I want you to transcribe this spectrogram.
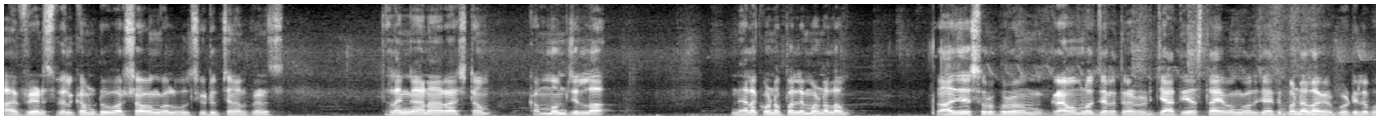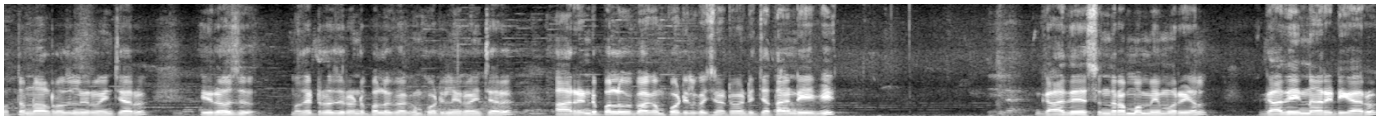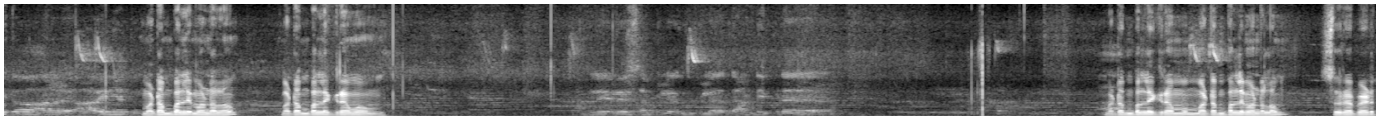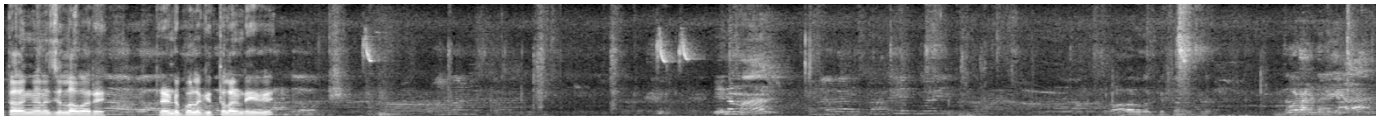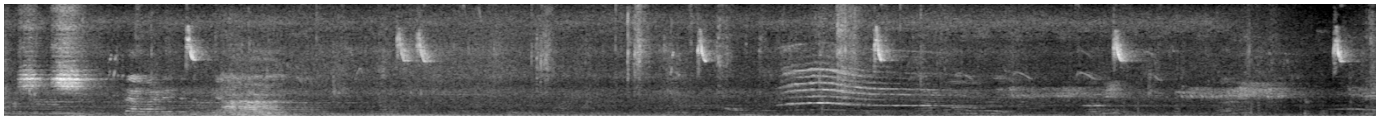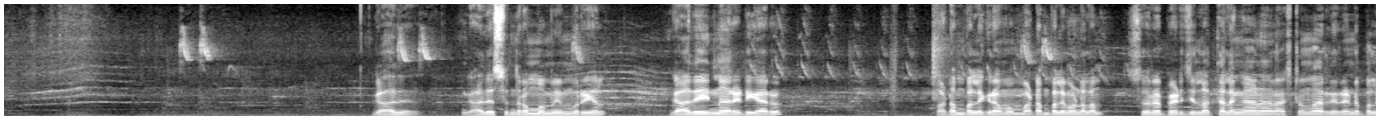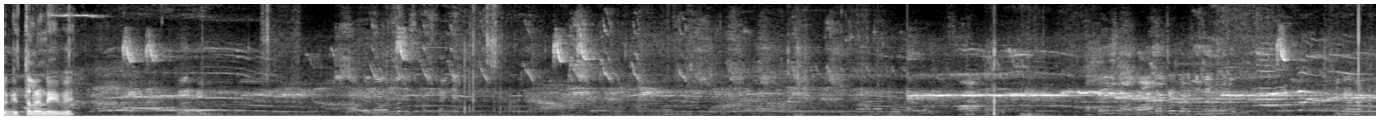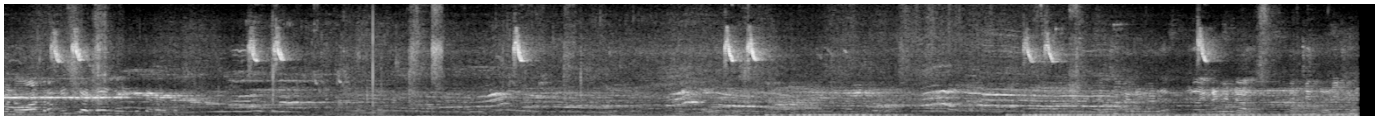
Hi friends welcome to Varsha Ongole bulls YouTube channel friends Telangana రాష్ట్రం ఖమ్మం జిల్లా నేలకొండపల్లి మండలం రాజేశ్వరపురం గ్రామంలో జరుగుతున్నటువంటి జాతీయ స్థాయి ఒంగోలు జాతి బండలాగర్ పోటీలు మొత్తం నాలుగు రోజులు నిర్వహించారు. ఈరోజు మొదటి రోజు రెండు పళ్ళు విభాగం పోటీలు నిర్వహించారు. ఆ రెండు పళ్ళు విభాగం పోటీలకు వచ్చినటువంటి జత అండి ఇవి. గాదే సుందరమ్మ మెమోరియల్ గాదే ఇన్నారెడ్డి గారు. మఠంపల్లి మండలం మఠంపల్లి గ్రామం. మఠంపల్లి గ్రామం మఠంపల్లి మండలం సూర్యాపేట తెలంగాణ జిల్లా వారి రెండు పళ్ళ గిత్తలండి ఇవి. గాదే గాదె సుందరమ్మ మెమోరియల్. గాదే ఇన్నారెడ్డి గారు. మఠంపల్లి గ్రామం మఠంపల్లి మండలం సూర్యాపేట జిల్లా తెలంగాణ రాష్ట్రం వారి రెండు పళ్ళు గిత్తలండి ఇవి.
